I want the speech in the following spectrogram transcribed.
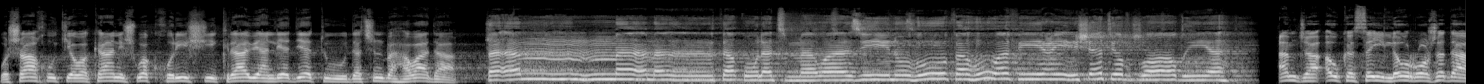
وشاخ و کێوەکانیش وەک خوریشی کراویان لێ دێت و دەچن بە هەوادا. فأما من ثقلت موازينه فهو في عيشة راضية. ئەمجا ئەو کەسەی لەو ڕۆژەدا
